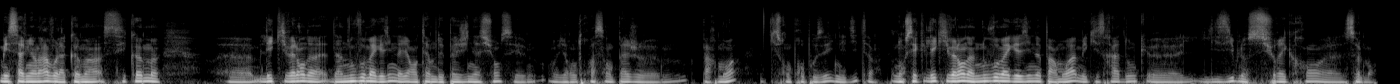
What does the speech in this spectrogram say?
Mais ça viendra, voilà, comme un, c'est comme euh, l'équivalent d'un nouveau magazine, d'ailleurs en termes de pagination, c'est environ 300 pages euh, par mois qui seront proposées, inédites. Donc c'est l'équivalent d'un nouveau magazine par mois, mais qui sera donc euh, lisible sur écran euh, seulement.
